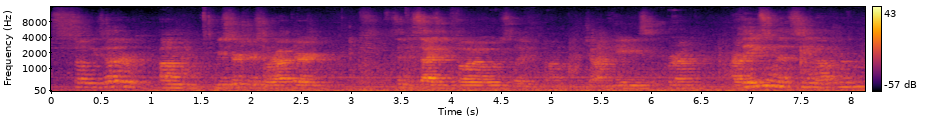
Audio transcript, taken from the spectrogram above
So these other um, researchers who are out there synthesizing photos, like um, John Hades Brown, are they using the same algorithm?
